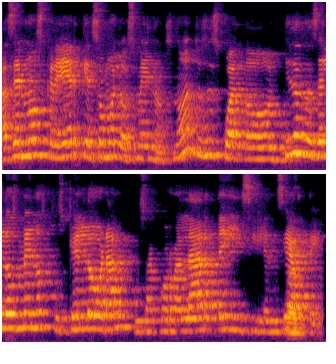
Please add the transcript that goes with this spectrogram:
hacernos creer que somos los menos, ¿no? Entonces, cuando empiezas a hacer los menos, pues, ¿qué logran? Pues acorralarte y silenciarte.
